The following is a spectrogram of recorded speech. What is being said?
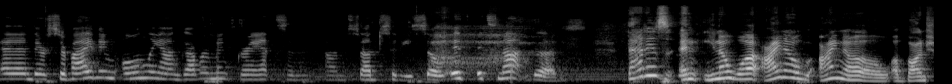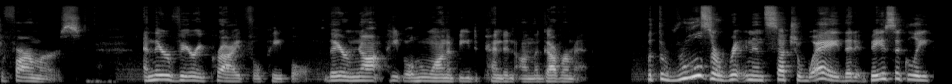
And they're surviving only on government grants and um, subsidies. So it, it's not good. That is, and you know what? I know, I know a bunch of farmers, and they're very prideful people. They are not people who want to be dependent on the government. But the rules are written in such a way that it basically,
